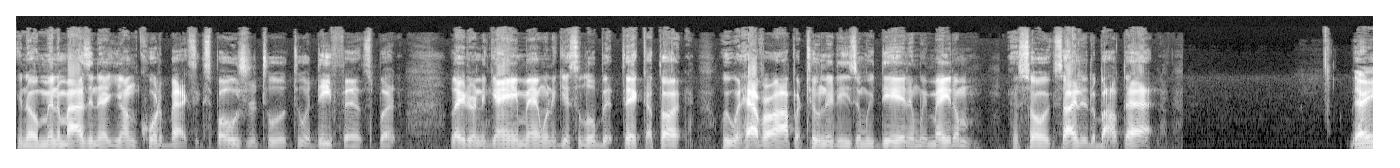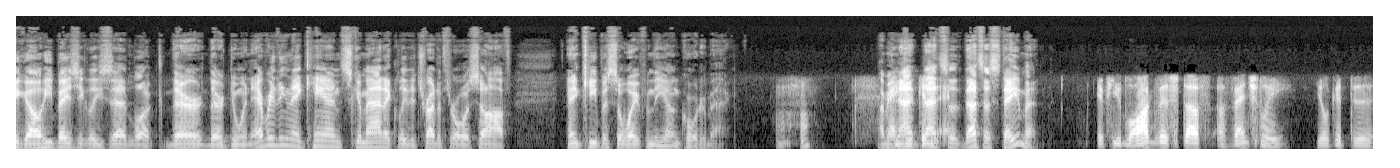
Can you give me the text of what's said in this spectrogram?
you know minimizing that young quarterback's exposure to a, to a defense. But later in the game, man, when it gets a little bit thick, I thought we would have our opportunities, and we did, and we made them. And so excited about that. There you go. He basically said, "Look, they're they're doing everything they can schematically to try to throw us off and keep us away from the young quarterback." Mm-hmm. I mean, that, can, that's a that's a statement. If you log this stuff, eventually you'll get the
